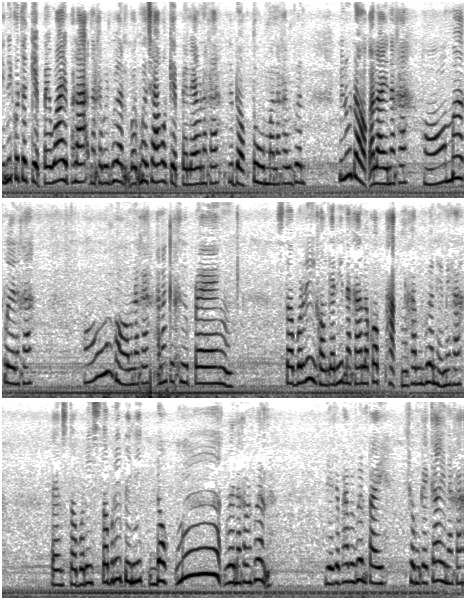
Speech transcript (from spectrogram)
ทีนี้ก็จะเก็บไปไหว้พระนะคะเพื่อนๆเมื่อเช้าก็เก็บไปแล้วนะคะ คือดอกตูมมันนะคะเพื่อนๆไม่รู้ดอกอะไรนะคะหอมมากเลยนะคะหอมหอมนะคะ อันนั้นก็คือแปลงสตรอเบอรี่ของยานิดนะคะ แล้วก็ผักนะคะเพื่อนๆเห็นไหมคะ แปลงสตรอเบอรี่สตรอเบอรี่ปีนี้ดกมากเลยนะคะเพื่อนๆเดี๋ยวจะพาเพื่อนๆไปชมใกล้ๆนะคะ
